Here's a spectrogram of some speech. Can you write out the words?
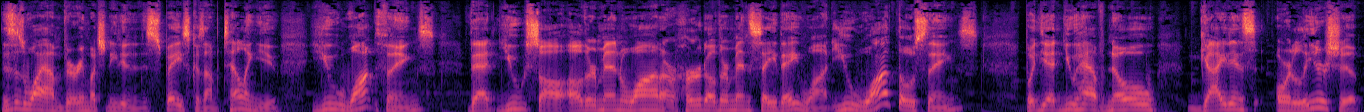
This is why I'm very much needed in this space because I'm telling you, you want things that you saw other men want or heard other men say they want. You want those things, but yet you have no guidance or leadership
